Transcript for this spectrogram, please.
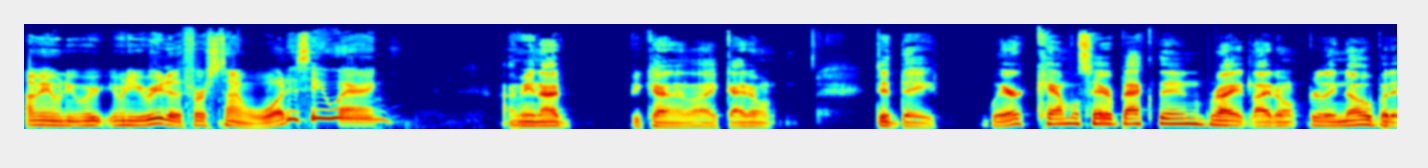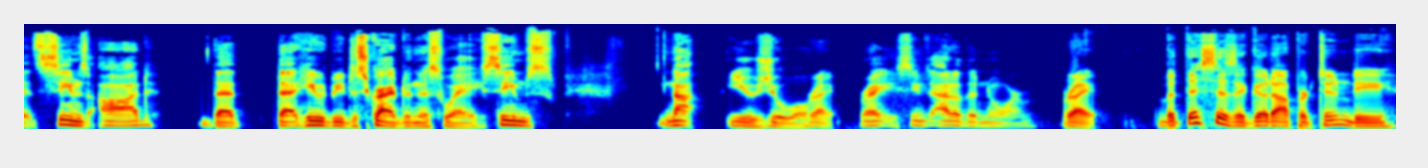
I mean, when you when you read it the first time, what is he wearing? I mean, I'd be kind of like, I don't. Did they wear camel's hair back then? Right. I don't really know, but it seems odd that that he would be described in this way. Seems not usual. Right. Right. He seems out of the norm. Right. But this is a good opportunity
